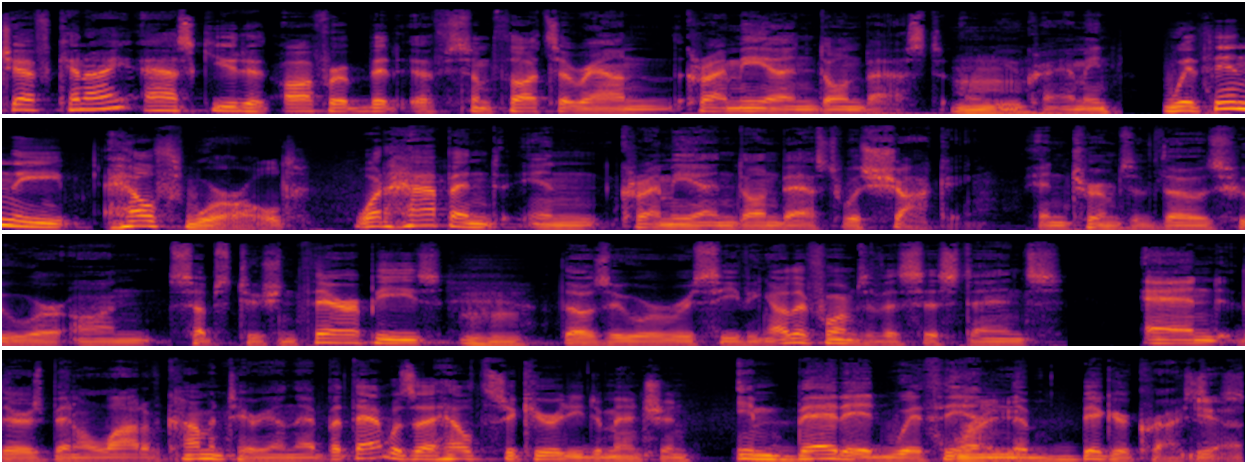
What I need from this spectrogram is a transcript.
Jeff, can I ask you to offer a bit of some thoughts around Crimea and Donbass mm. Ukraine? I mean, within the health world, what happened in Crimea and Donbass was shocking in terms of those who were on substitution therapies, mm-hmm. those who were receiving other forms of assistance. And there's been a lot of commentary on that, but that was a health security dimension embedded within right. the bigger crisis. Yeah,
